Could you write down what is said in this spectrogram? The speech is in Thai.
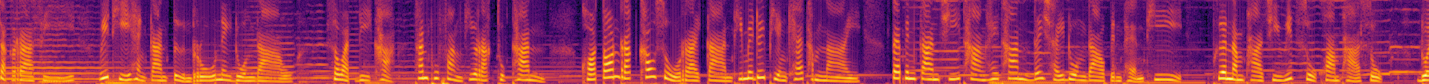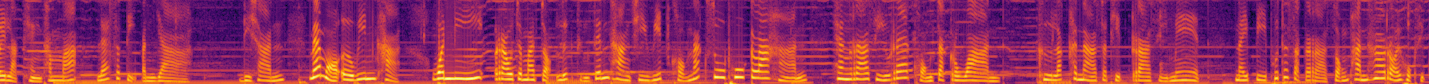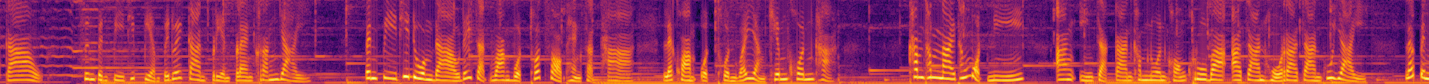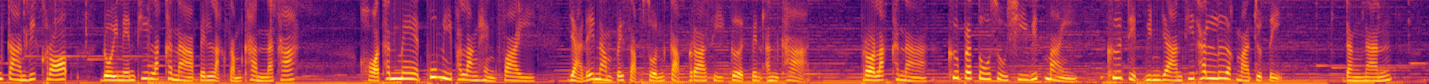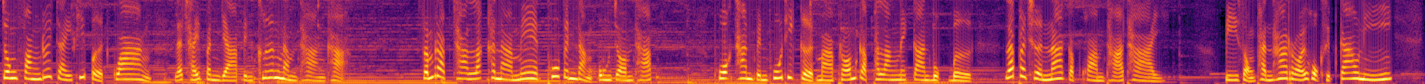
จักรราศีวิถีแห่งการตื่นรู้ในดวงดาว สวัสดีค่ะ ท่านผู้ฟังที่รักทุกท่าน ขอต้อนรับเข้าสู่รายการที่ไม่ได้เพียงแค่ทำนาย แต่เป็นการชี้ทางให้ท่านได้ใช้ดวงดาวเป็นแผนที่ เพื่อนำพาชีวิตสู่ความผาสุกด้วยหลักแห่งธรรมะและสติปัญญา ดิฉัน แม่หมอเออร์วินค่ะ วันนี้เราจะมาเจาะลึกถึงเส้นทางชีวิตของนักสู้ผู้กล้าหาญ แห่งราศีแรกของจักรวาล คือลัคนาสถิตราศีเมษในปีพุทธศักราช 2569 ซึ่งเป็นปีที่เปี่ยมไปด้วยการเปลี่ยนแปลงครั้งใหญ่ เป็นปีที่ดวงดาวได้จัดวางบททดสอบแห่งศรัทธา และความอดทนไว้อย่างเข้มข้นค่ะคำทำนายทั้งหมดนี้ อ้างอิงจากการคำนวณของครูบาอาจารย์โหราจารย์ผู้ใหญ่ และเป็นการวิเคราะห์ โดยเน้นที่ลัคนาเป็นหลักสำคัญนะคะ ขอท่านเมธผู้มีพลังแห่งไฟ อย่าได้นำไปสับสนกับราศีเกิดเป็นอันขาด เพราะลัคนาคือประตูสู่ชีวิตใหม่ คือจิตวิญญาณที่ท่านเลือกมาจุติ ดังนั้น จงฟังด้วยใจที่เปิดกว้าง และใช้ปัญญาเป็นเครื่องนำทางค่ะสำหรับชาวลัคนาเมษผู้เป็นดั่งองค์จอมทัพ พวกท่านเป็นผู้ที่เกิดมาพร้อมกับพลังในการบุกเบิก และเผชิญหน้ากับความท้าทาย ปี 2569 นี้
